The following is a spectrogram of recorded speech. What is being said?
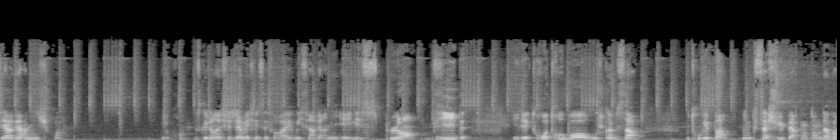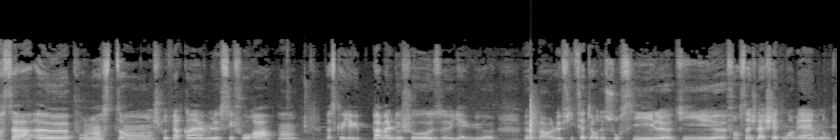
C'est un vernis, je crois. Je crois. Parce que j'en achète jamais chez Sephora. Et oui, c'est un vernis et il est splendide. Il est trop trop beau, rouge comme ça. Vous trouvez pas? Donc ça, je suis hyper contente d'avoir ça. Euh, pour l'instant, je préfère quand même le Sephora. Hein parce qu'il y a eu pas mal de choses. Il y a eu euh, euh, ben, le fixateur de sourcils euh, qui... Enfin ça je l'achète moi-même donc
